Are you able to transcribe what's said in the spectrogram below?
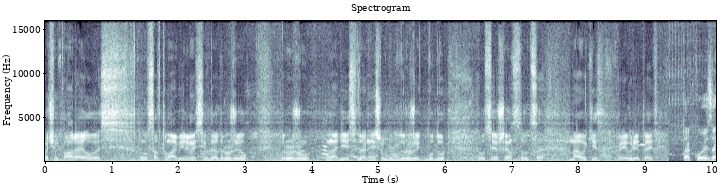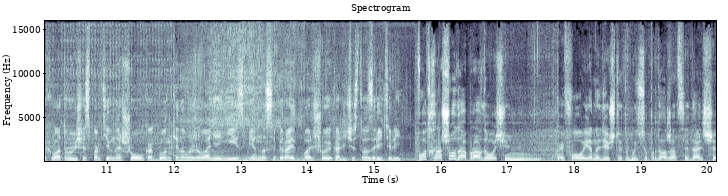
очень понравилось. Ну, с автомобилями всегда дружил, дружу. Ну, надеюсь, в дальнейшем буду дружить, буду усовершенствоваться, навыки приобретать. Такое захватывающее спортивное шоу, как гонки на выживание, неизменно собирает большое количество зрителей. Вот хорошо, да, правда, очень кайфово. Я надеюсь, что это будет все продолжаться и дальше.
